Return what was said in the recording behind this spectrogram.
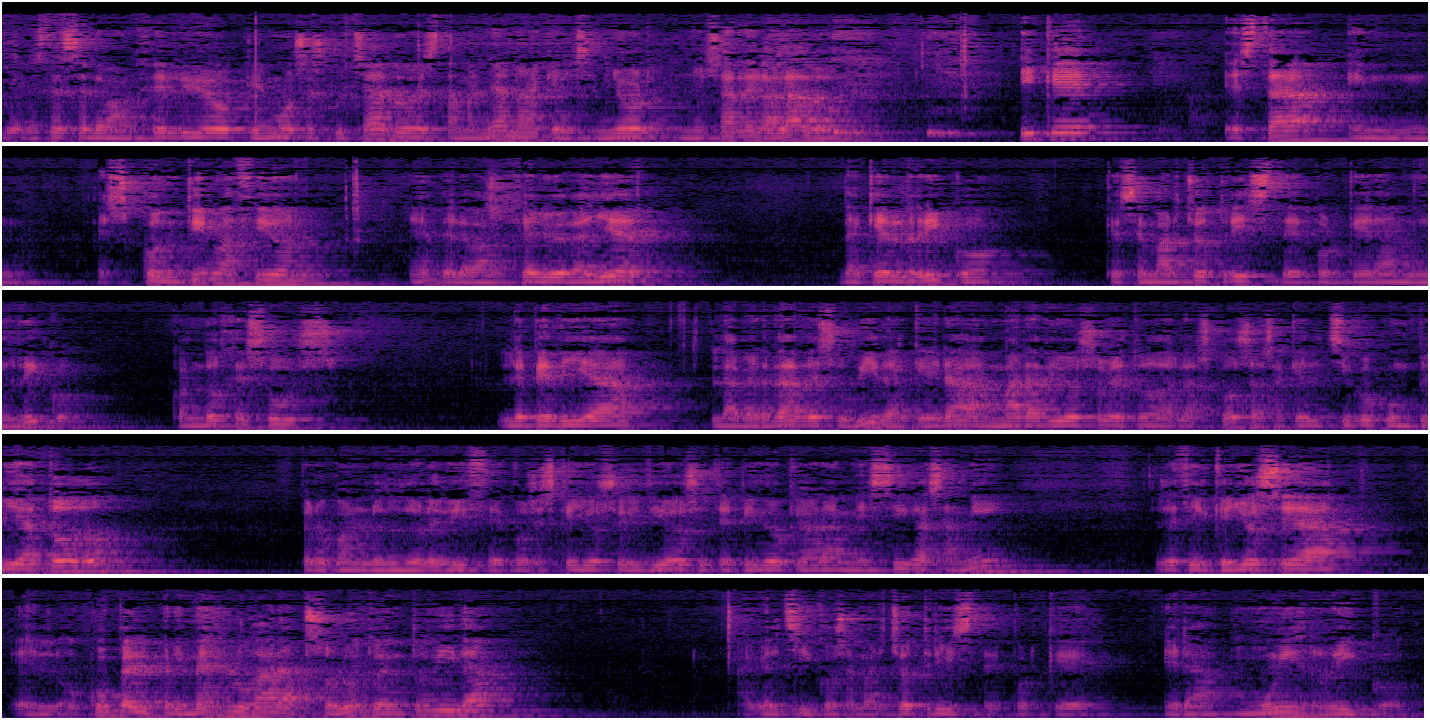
Bien, este es el Evangelio que hemos escuchado esta mañana, que el Señor nos ha regalado y que está en es continuación ¿eh? del Evangelio de ayer, de aquel rico que se marchó triste porque era muy rico, cuando Jesús le pedía la verdad de su vida, que era amar a Dios sobre todas las cosas. Aquel chico cumplía todo, pero cuando le dice, pues es que yo soy Dios y te pido que ahora me sigas a mí, es decir, que yo sea el, el primer lugar absoluto en tu vida, aquel chico se marchó triste porque era muy rico.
